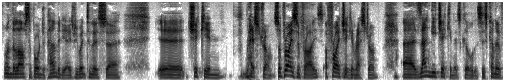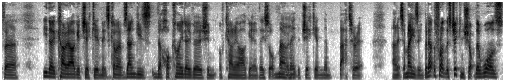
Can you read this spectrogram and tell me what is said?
one of the last Abroad Japan videos, we went to this uh, uh, chicken restaurant. Surprise, surprise, a fried chicken restaurant. Uh, Zangi Chicken, it's called. It's this kind of uh, you know karaage chicken. It's kind of Zangi's the Hokkaido version of karaage. They sort of marinate the chicken, then batter it. And it's amazing. But at the front of this chicken shop, there was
